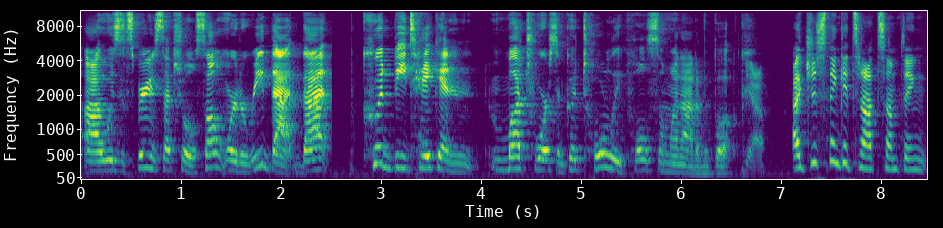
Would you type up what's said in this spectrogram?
uh, was experiencing sexual assault were to read that, that could be taken much worse and could totally pull someone out of a book. Yeah. I just think it's not something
